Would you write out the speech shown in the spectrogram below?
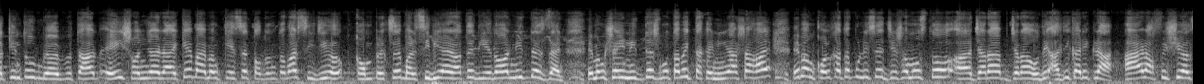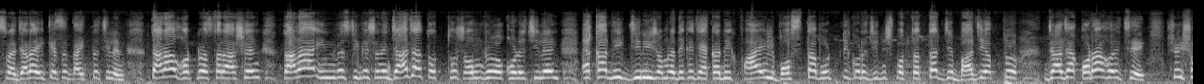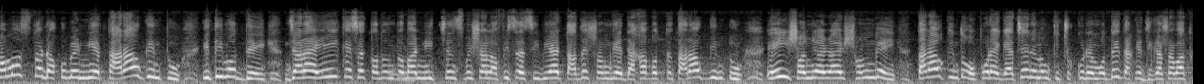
কিন্তু তার এই সঞ্জয় রায়কে বা এবং কেসের তদন্তভার সিজিও কমপ্লেক্সে মানে সিবিআই হাতে দিয়ে দেওয়ার নির্দেশ দেন এবং সেই নির্দেশ মোতাবেক তাকে নিয়ে আসা হয় এবং কলকাতা পুলিশের যে সমস্ত যারা যারা আধিকারিকরা আর অফিসিয়ালসরা যারা এই কেসের দায়িত্ব ছিলেন তারাও ঘটনাস্থলে আসেন তারা ইনভেস্টিগেশনে যা যা তথ্য সংগ্রহ করেছিলেন একাধিক জিনিস আমরা দেখেছি একাধিক ফাইল বস্তা ভর্তি করে জিনিসপত্র অর্থাৎ যে বাজেয়াপ্ত যা যা করা হয়েছে সেই সমস্ত ডকুমেন্ট নিয়ে তারাও কিন্তু ইতিমধ্যেই যারা এই কেসের তদন্তভার নিচ্ছেন স্পেশাল অফিসার সিবিআই তাদের সঙ্গে দেখা করতে তারাও কিন্তু এই সঞ্জয় রায়ের সঙ্গেই তারাও কিন্তু ওপরে গেছেন এবং কিছুক্ষণের মধ্যেই তাকে জিজ্ঞাসাবাদ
